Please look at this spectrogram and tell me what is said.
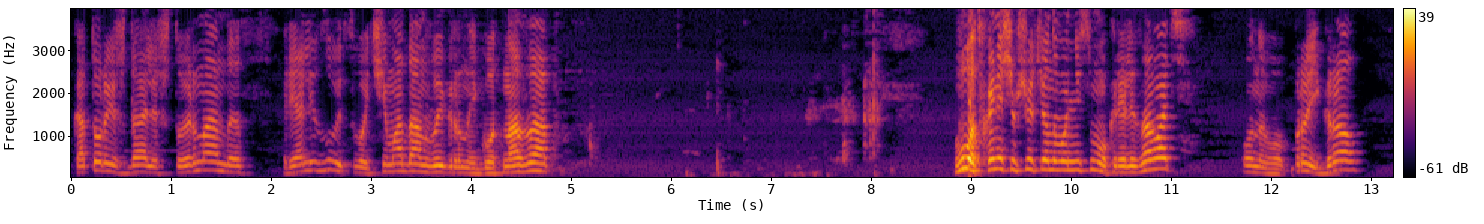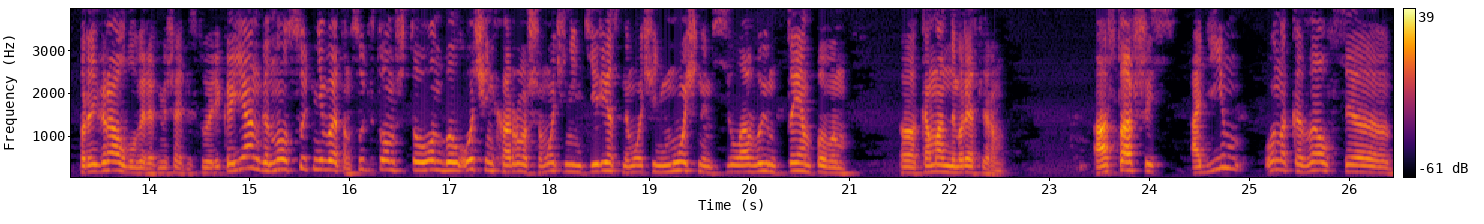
которые ждали, что Эрнандес реализует свой чемодан, выигранный год назад. Вот, в конечном счете он его не смог реализовать, он его проиграл. Проиграл благодаря вмешательству Эрика Янга, но суть не в этом. Суть в том, что он был очень хорошим, очень интересным, очень мощным, силовым, темповым э, командным рестлером. А оставшись один, он оказался,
